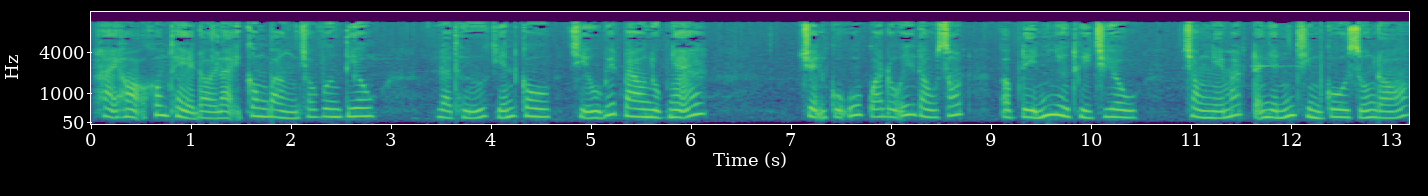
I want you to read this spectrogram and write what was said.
hại họ không thể đòi lại công bằng cho Vương Tiêu, là thứ khiến cô chịu biết bao nhục nhã. Chuyện cũ quá đỗi đau xót, ập đến như thủy triều, trong nháy mắt đã nhấn chìm cô xuống đó.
